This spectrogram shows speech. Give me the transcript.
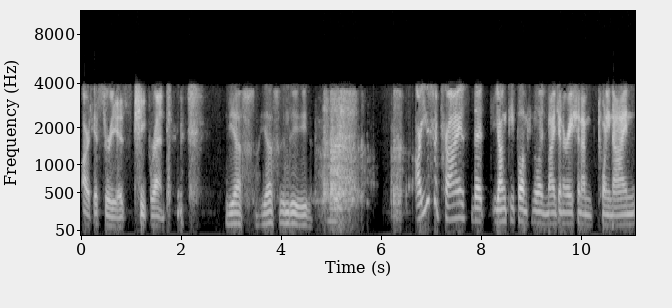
art history is cheap rent. yes, yes, indeed. Are you surprised that young people and people in my generation, I'm 29,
